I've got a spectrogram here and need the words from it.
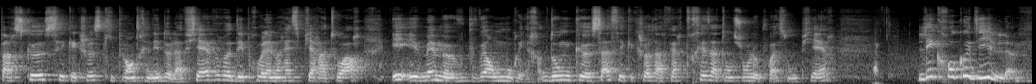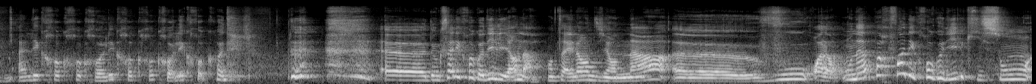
parce que c'est quelque chose qui peut entraîner de la fièvre, des problèmes respiratoires et, même vous pouvez en mourir. Donc euh, ça, c'est quelque chose à faire très attention, le poisson-pierre. Les crocodiles ah, Les crocrocro, les crocrocro, les crocodiles euh, donc ça, les crocodiles, il y en a. En Thaïlande, il y en a. vous, alors, on a parfois des crocodiles qui sont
